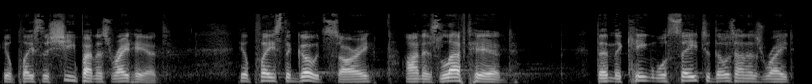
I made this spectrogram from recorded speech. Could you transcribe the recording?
He'll place the sheep on his right hand. He'll place the goats, sorry, on his left hand. Then the king will say to those on his right,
